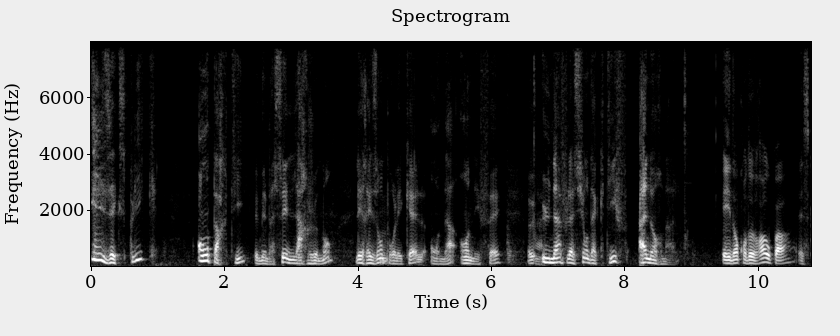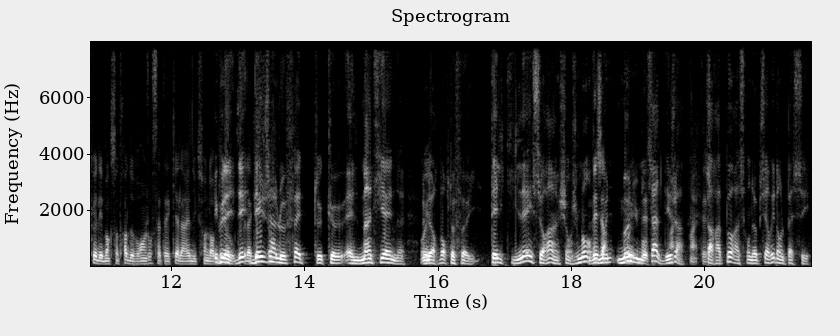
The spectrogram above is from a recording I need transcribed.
Ils expliquent en partie, et même assez largement, les raisons mm. pour lesquelles on a en effet euh, une inflation d'actifs anormale. Et donc on devra ou pas? Est-ce que les banques centrales devront un jour s'attaquer à la réduction de leur Écoutez, déjà le fait qu'elles maintiennent leur portefeuille tel qu'il est sera un changement monumental déjà, par rapport à ce qu'on a observé dans le passé.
